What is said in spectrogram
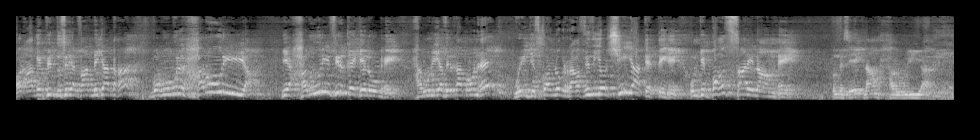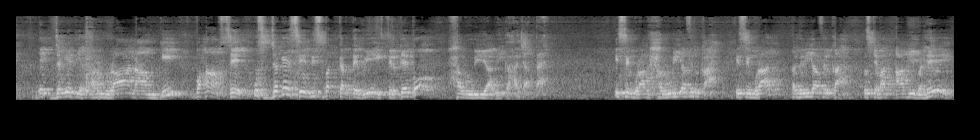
और आगे फिर दूसरे अल्फाज में क्या कहा? वहुमुल हरूरिया। ये हरूरी फिरके के लोग हैं। हरूरिया फिरका कौन है? वही जिसको हम लोग राफिजी और शिया कहते हैं। उनके बहुत सारे नाम हैं। उनमें से एक नाम हरूरिया भी है। एक जगह थी हरूरा नाम की। वहाँ से, उस जगह से निस्बत करते हुए इस फिरके को हरूरिया भी कहा जाता है। इससे मुराद हरूरिया फिरका है। इससे मुराद कदरिया फिरका है। उसके बाद आगे बढ़े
